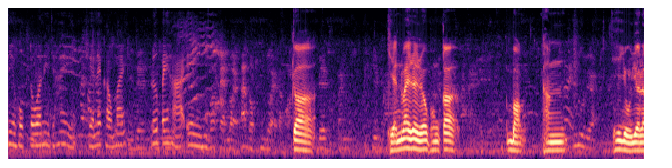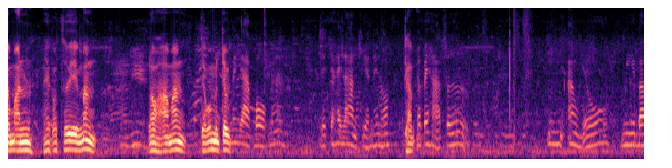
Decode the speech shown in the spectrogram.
นี่หกตัวนี่จะให้เขียนให้เขาไหม หรือไปหาเอง ก็ เขียนไว้ด้วยแล้วผมก็บอกทางที่อยู่เยอรมัน ให้เขาซื้อเองมั่ง เราหามั่ง แต่ว่ามันจะไม่อยากบอกนะ เดี๋ยวจะให้ร่างเขียนให้เนาะครับแล้วไปหาซื้ออืมอ้าวเดี๋ยวมีบา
